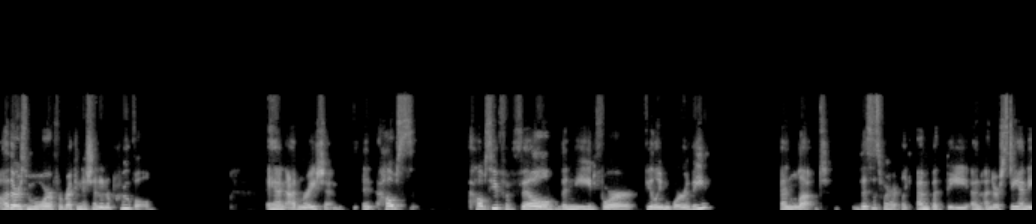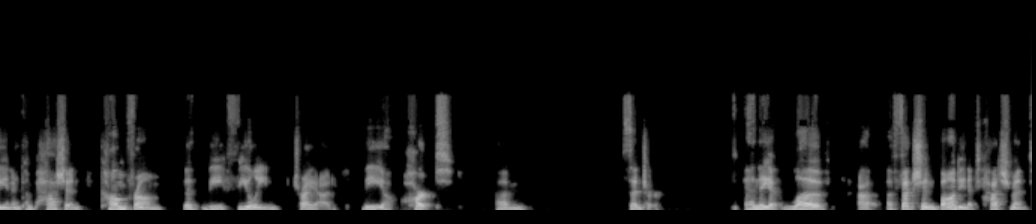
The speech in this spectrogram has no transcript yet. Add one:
others more for recognition and approval and admiration. It helps helps you fulfill the need for feeling worthy and loved. This is where like empathy and understanding and compassion come from the, the feeling triad, the heart um, center. And they get love uh, affection, bonding, attachment,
